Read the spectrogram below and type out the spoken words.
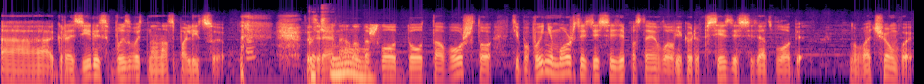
а, грозились вызвать на нас полицию. То есть реально оно дошло до того, что типа вы не можете здесь сидеть постоянно в лобби. Я говорю, все здесь сидят в лобби. Ну, о чем вы?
